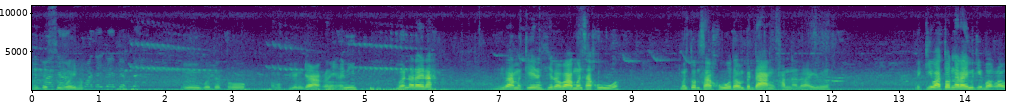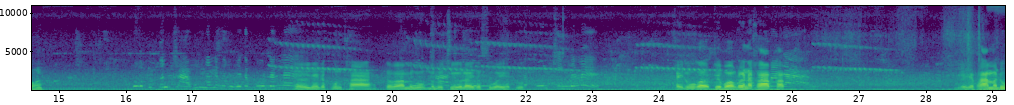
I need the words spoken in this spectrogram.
มันจะสวยครับเออกว่าจะโตเอามาเลี้ยงยากอันนี้อันนี้เหมือนอะไรนะที่ว่าเมื่อกี้นะที่เราว่าเหมือนสาคูอะเหมือนต้นสาคูแต่มันเป็นด่างพันธุ์อะไรไม่รู้เมื่อกี้ว่าต้นอะไรเมื่อกี้บอกเราฮะต้นขาพวกนั้นแหละมันอยู่ในตระกูลนั้นแหละเออในตระกูลขาแต่ว่าไม่รู้ไม่รู้ชื่ออะไรแต่สวยครับดูตระกูลคิงนั่นแหละใครรู้ก็ช่วยบอกด้วยนะครับครับ เดี๋ยวจะพามาดู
